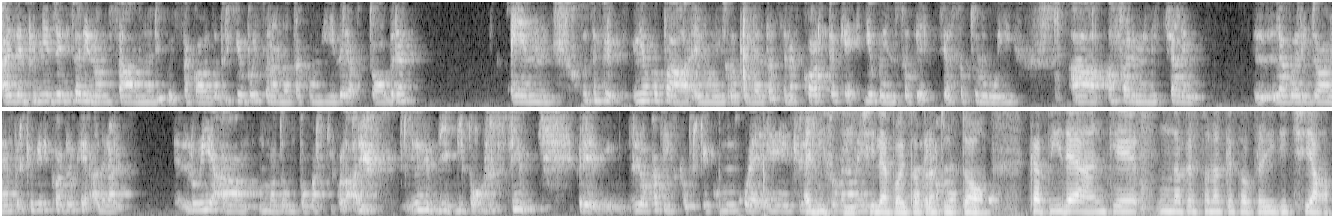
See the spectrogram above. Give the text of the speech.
Ad esempio i miei genitori non sanno di questa cosa perché io poi sono andata a convivere a ottobre e ho sempre, mio papà è l'unico che in realtà se ne è accorto che io penso che sia stato lui a, a farmi iniziare la guarigione perché mi ricordo che allora lui ha un modo un po' particolare di, di porsi, lo capisco perché comunque è, è difficile poi soprattutto capire anche una persona che soffre di DCA,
